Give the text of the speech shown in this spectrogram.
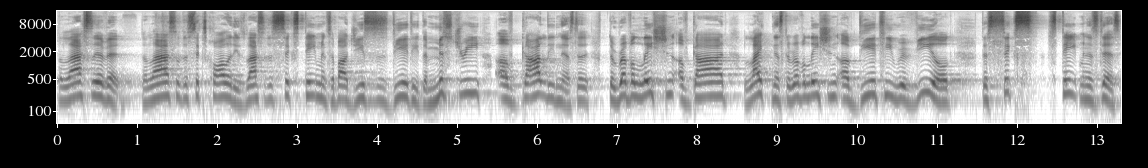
the last of it, the last of the six qualities, last of the six statements about Jesus' deity, the mystery of godliness, the, the revelation of God likeness, the revelation of deity revealed. The sixth statement is this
